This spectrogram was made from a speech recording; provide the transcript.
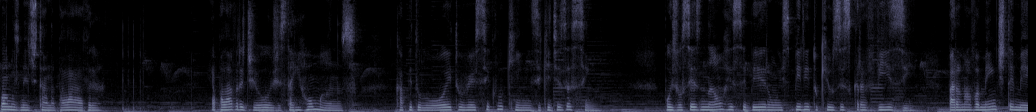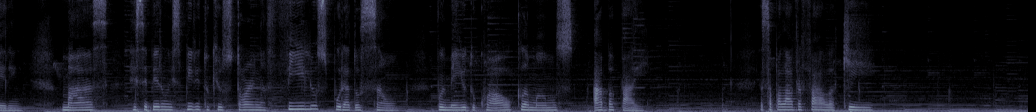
Vamos meditar na palavra? A palavra de hoje está em Romanos, capítulo 8, versículo 15, que diz assim: Pois vocês não receberam um espírito que os escravize para novamente temerem, mas receberam um espírito que os torna filhos por adoção, por meio do qual clamamos Abba Pai. Essa palavra fala que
